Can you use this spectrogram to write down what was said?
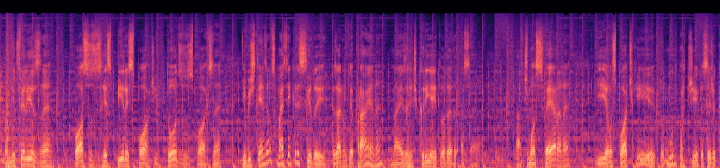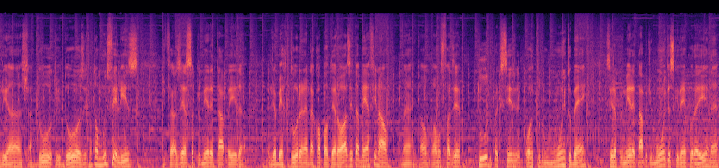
Estamos muito felizes, né? Poços respira esporte, em todos os esportes, né? E o beach tênis é um dos que mais tem crescido aí. Apesar de não ter praia, né? Mas a gente cria aí toda essa atmosfera, né? E é um esporte que todo mundo pratica, seja criança, adulto, idoso. Então estamos muito felizes de fazer essa primeira etapa aí da, de abertura né, da Copa Alterosa e também a final. Né? Então vamos fazer tudo para que seja, corra tudo muito bem, seja a primeira etapa de muitas que vem por aí, né?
